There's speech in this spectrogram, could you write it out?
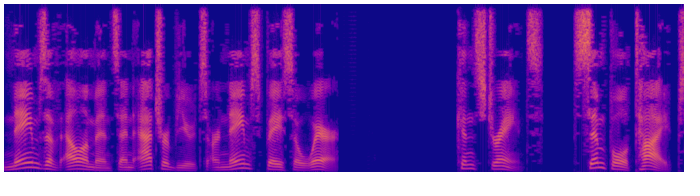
Names of elements and attributes are namespace aware. Constraints. Simple types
